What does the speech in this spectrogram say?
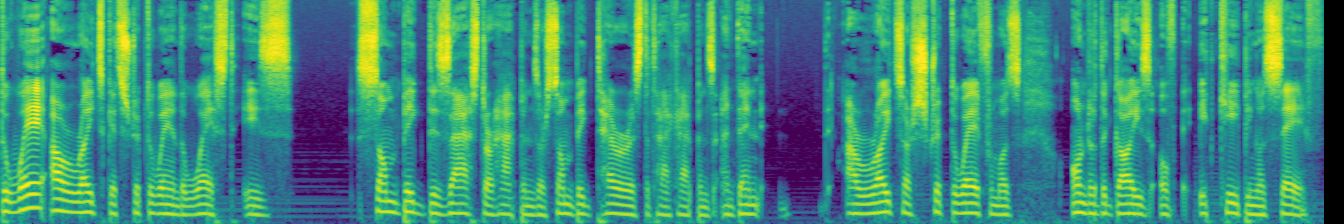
The way our rights get stripped away in the West is some big disaster happens or some big terrorist attack happens, and then our rights are stripped away from us under the guise of it keeping us safe.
